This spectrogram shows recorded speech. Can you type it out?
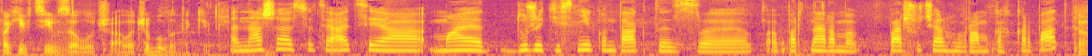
фахівців залучали? Чи були такі? Наша асоціація має дуже тісні контакти з е, партнерами в першу чергу в рамках Карпат. Так.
